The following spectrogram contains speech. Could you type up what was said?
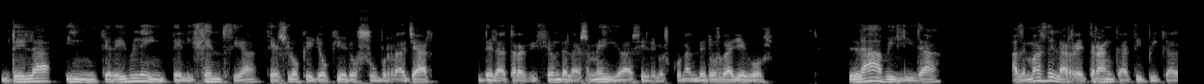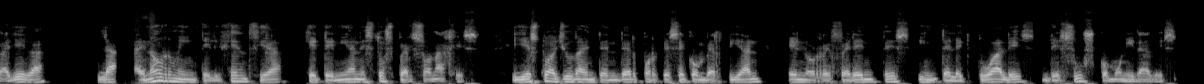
de la increíble inteligencia, que es lo que yo quiero subrayar de la tradición de las meigas y de los curanderos gallegos, la habilidad, además de la retranca típica gallega, la enorme inteligencia que tenían estos personajes. Y esto ayuda a entender por qué se convertían en los referentes intelectuales de sus comunidades.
